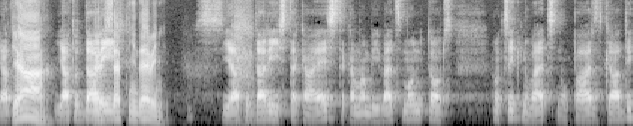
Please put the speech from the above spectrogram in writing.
Ja tu, Jā, ja tu tā ir darīsi 7, 9. ja tu darīsi tā kā es, tā kā man bija vecs monitors, nu cik nu vecs, nu pāris gadi,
